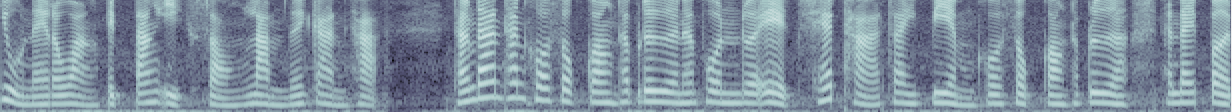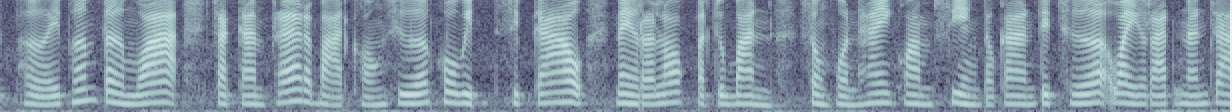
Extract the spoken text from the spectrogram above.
อยู่ในระหว่างติดตั้งอีกสองลำด้วยกันค่ะ ทั้งด้านท่านโฆษกกองทัพเรือนะพลเรือเอกเชษฐาใจเปี่ยมโฆษกกองทัพเรือ ท่านได้เปิดเผยเพิ่มเติมว่าจากการแพร่ระบาดของเชื้อโควิด -19 ในระลอกปัจจุบัน ส่งผลให้ความเสี่ยงต่อการติดเชื้อไวรัสนั้นจะ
